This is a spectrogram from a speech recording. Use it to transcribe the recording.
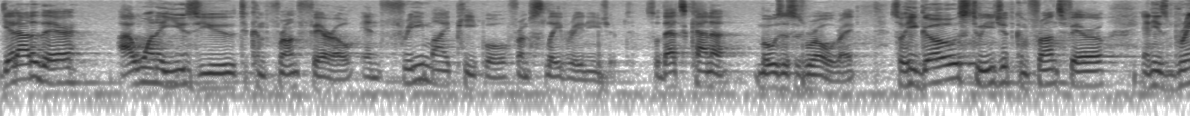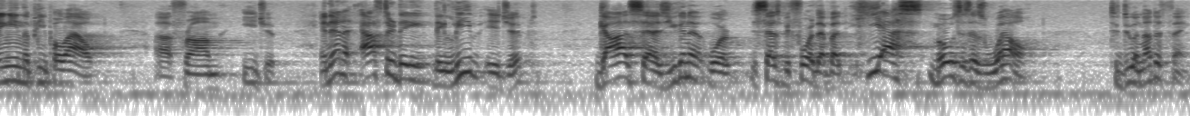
get out of there. I want to use you to confront Pharaoh and free my people from slavery in Egypt. So that's kind of Moses' role, right? So he goes to Egypt, confronts Pharaoh, and he's bringing the people out uh, from Egypt. And then after they, they leave Egypt, God says, You're gonna, or it says before that, but he asks Moses as well to do another thing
